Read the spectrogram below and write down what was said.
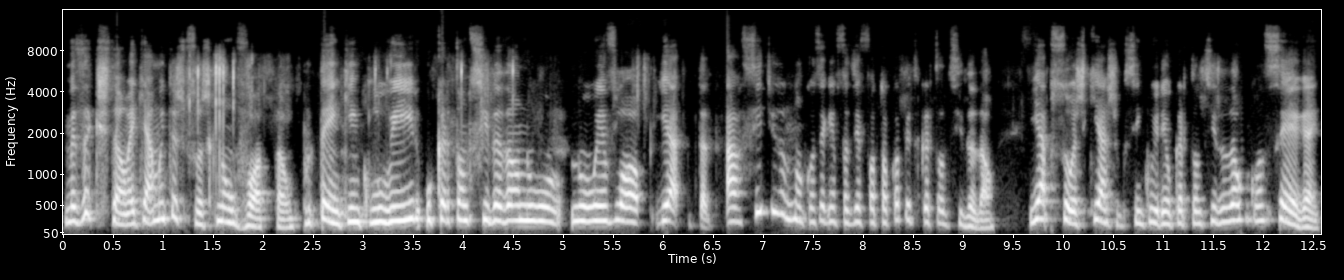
Mas a questão é que há muitas pessoas que não votam porque têm que incluir o cartão de cidadão no, no envelope. E há, portanto, há sítios onde não conseguem fazer fotocópia do cartão de cidadão. E há pessoas que acham que se incluírem o cartão de cidadão conseguem.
